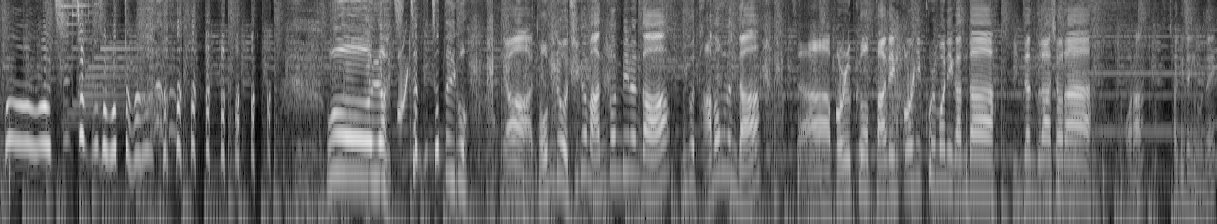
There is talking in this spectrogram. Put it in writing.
아, 진짜 무서웠다. 와야 진짜 미쳤다 이거. 야 덤벼. 지금 안 덤비면 다. 이거 다 먹는다. 자 벌크업 다 된 꼬니콜머니 간다. 긴장들 하셔라. 어라? 자기장이 오네?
